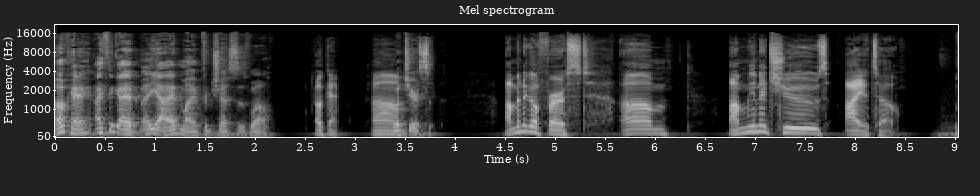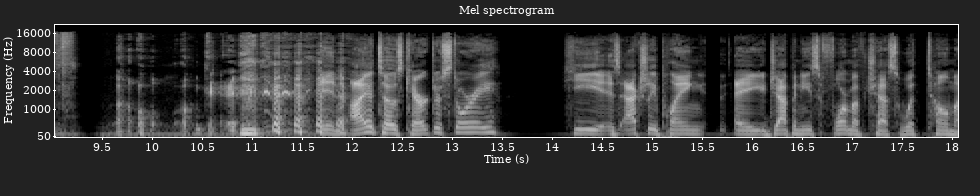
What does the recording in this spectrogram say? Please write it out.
Okay, I think I yeah I have mine for chess as well. Okay. Um, What's yours? s- I'm gonna go first. Um, I'm gonna choose Ayato. Oh, okay. In Ayato's character story, he is actually playing a Japanese form of chess with Thoma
